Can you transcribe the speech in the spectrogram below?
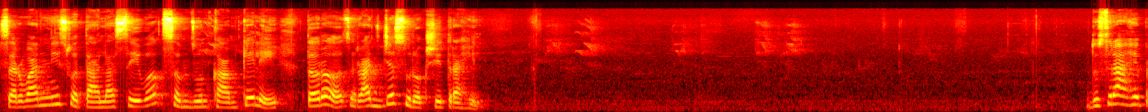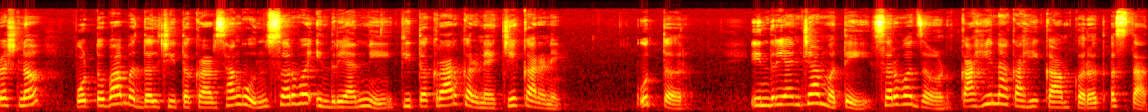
सर्वांनी स्वतःला सेवक समजून काम केले तरच राज्य सुरक्षित राहील. दुसरा आहे प्रश्न पोटोबाबद्दलची तक्रार सांगून सर्व इंद्रियांनी ती तक्रार करण्याची कारणे. उत्तर इंद्रियांच्या मते सर्वजण काही ना काही काम करत असतात.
